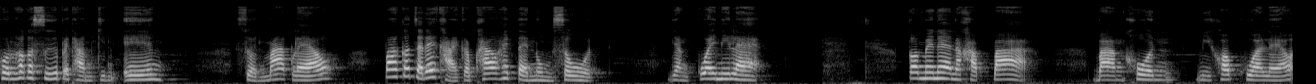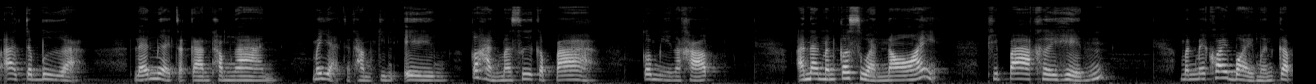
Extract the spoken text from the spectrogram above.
คนเขาก็ซื้อไปทำกินเอง ส่วนมากแล้ว ป้าก็จะได้ขายกับข้าวให้แต่หนุ่มโสด อย่างกล้วยนี่แหละ ก็ไม่แน่นะครับป้า บางคนมีครอบครัวแล้วอาจจะเบื่อ และเหนื่อยจากการทำงาน ไม่อยากจะทำกินเอง ก็หันมาซื้อกับป้า ก็มีนะครับ อันนั้นมันก็ส่วนน้อย ที่ป้าเคยเห็น มันไม่ค่อยบ่อยเหมือนกับ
